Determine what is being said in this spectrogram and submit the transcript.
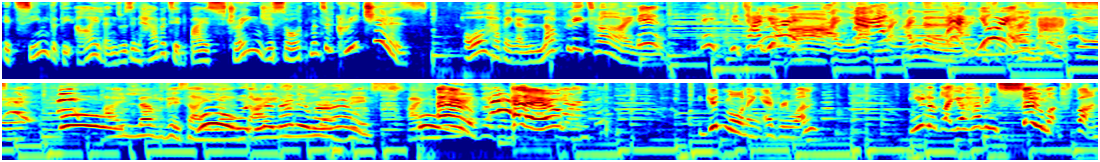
It seemed that the island was inhabited by a strange assortment of creatures, all having a lovely time. Here, here, you tag, you're it. Ah, I love my island. Tag, you're It's it. very nice. Oh, I love this island. would I live anywhere love else. this. I'm Oh, hello. Good morning, everyone. You look like you're having so much fun.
